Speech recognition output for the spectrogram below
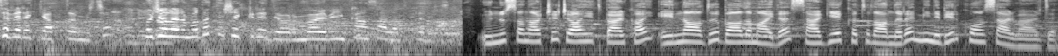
Severek yaptığım için. Hocalarıma da teşekkür ediyorum böyle bir imkan sağladıkları için. Ünlü sanatçı Cahit Berkay eline aldığı bağlamayla sergiye katılanlara mini bir konser verdi.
